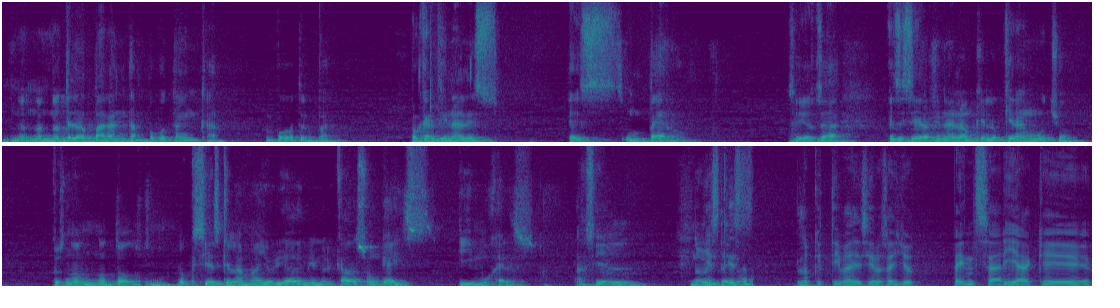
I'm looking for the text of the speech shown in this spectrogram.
No, no, te lo pagan tampoco tan caro. Tampoco te lo pagan. Porque al final es, es un perro. Sí, o sea, es decir, al final, aunque lo quieran mucho, pues no, no todos. Lo que sí es que la mayoría de mi mercado son gays y mujeres. Así el 99. es, lo que te iba a decir. O sea, yo pensaría que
